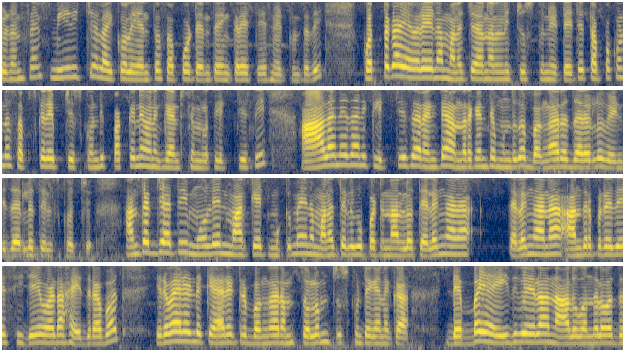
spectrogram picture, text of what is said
చూడండి ఫ్రెండ్స్. మీరు ఇచ్చే లైక్ వల్ల ఎంతో సపోర్ట్ ఎంత ఎంకరేజ్ చేసినట్టుంటుంది. కొత్తగా ఎవరైనా మన ఛానల్ని చూస్తున్నట్టయితే తప్పకుండా సబ్స్క్రైబ్ చేసుకోండి. పక్కనే మన గంట సిమ్లో క్లిక్ చేసి ఆల్ అనే దాన్ని క్లిక్ చేశారంటే అందరికంటే ముందుగా బంగారు ధరలు వెండి ధరలు తెలుసుకోవచ్చు. అంతర్జాతీయ మూలైన్ మార్కెట్ ముఖ్యమైన మన తెలుగు పట్టణాల్లో తెలంగాణ తెలంగాణ ఆంధ్రప్రదేశ్ విజయవాడ హైదరాబాద్. ఇరవై రెండు క్యారెట్ బంగారం తులం చూసుకుంటే కనుక డెబ్బై ఐదు వేల నాలుగు వందల వద్ద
